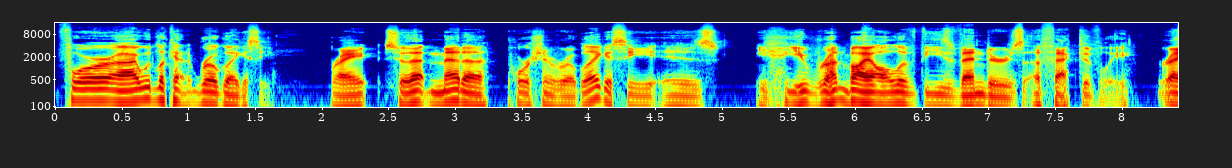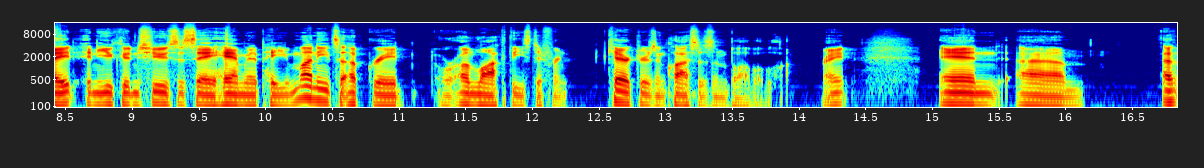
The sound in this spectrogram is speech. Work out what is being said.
for uh, I would look at Rogue Legacy, right? So that meta portion of Rogue Legacy is you, you run by all of these vendors effectively, right? And you can choose to say, hey, I'm going to pay you money to upgrade or unlock these different characters and classes and blah blah blah, right? And um, uh,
